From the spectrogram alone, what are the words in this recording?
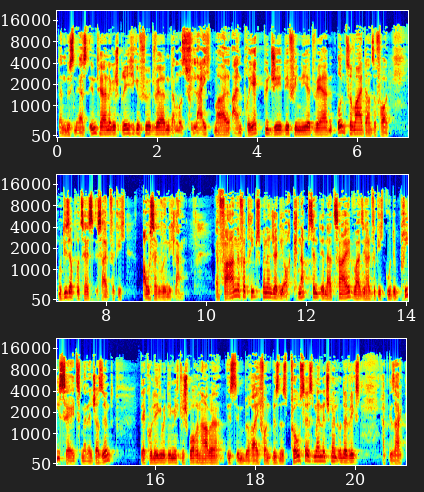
dann müssen erst interne Gespräche geführt werden, da muss vielleicht mal ein Projektbudget definiert werden und so weiter und so fort. Und dieser Prozess ist halt wirklich außergewöhnlich lang erfahrene Vertriebsmanager, die auch knapp sind in der Zeit, weil sie halt wirklich gute Pre-Sales-Manager sind, Der Kollege, mit dem ich gesprochen habe, ist im Bereich von Business Process Management unterwegs, hat gesagt,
